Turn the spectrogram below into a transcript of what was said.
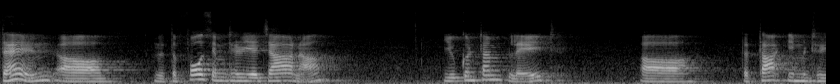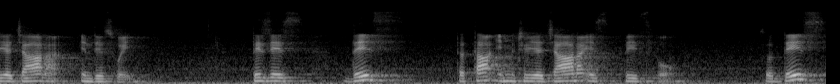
Then uh, the fourth immaterial jhana, you contemplate uh, the third immaterial jhana in this way. This is this the third immaterial jhana is peaceful. So this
